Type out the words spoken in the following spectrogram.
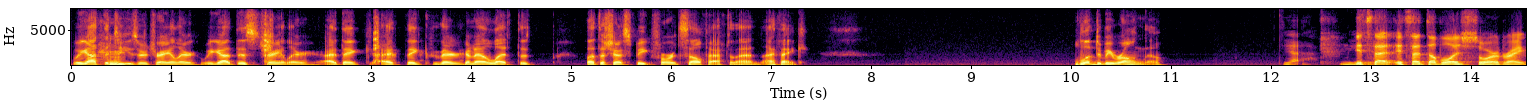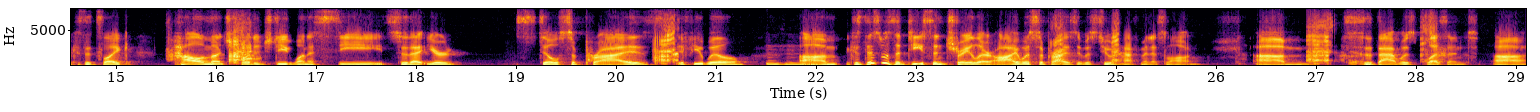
we got the teaser trailer, we got this trailer. I think I think they're gonna let the let the show speak for itself after that. I think. Love to be wrong though. Yeah. It's too. that it's that double edged sword, right? Because it's like, how much footage do you want to see so that you're still surprised, if you will? Mhm. Um, because this was a decent trailer. I was surprised it was two and a half minutes long. Um, so that was pleasant. Uh,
